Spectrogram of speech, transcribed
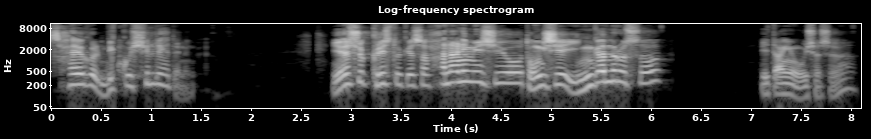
사역을 믿고 신뢰해야 되는 거예요. 예수 그리스도께서 하나님이시요, 동시에 인간으로서 이 땅에 오셔서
